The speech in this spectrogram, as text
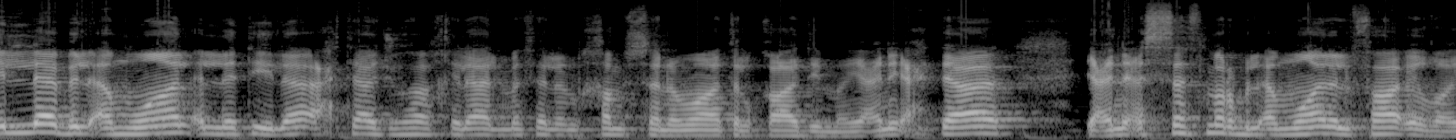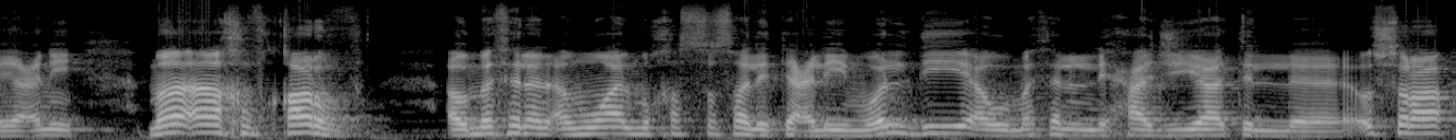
إلا بالأموال التي لا أحتاجها خلال مثلا خمس سنوات القادمة. يعني أحتاج يعني أستثمر بالأموال الفائضة. يعني ما آخذ قرض أو مثلا أموال مخصصة لتعليم ولدي أو مثلا لحاجيات الأسرة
